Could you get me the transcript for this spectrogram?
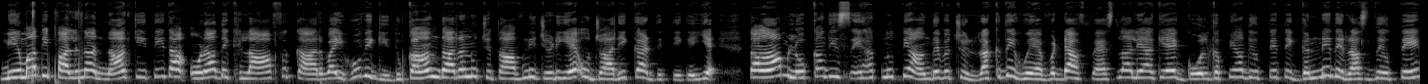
ਨਿਯਮਾਂ ਦੀ ਪਾਲਣਾ ਨਾ ਕੀਤੀ, ਤਾਂ ਉਹਨਾਂ ਦੇ ਖਿਲਾਫ ਕਾਰਵਾਈ ਹੋਵੇਗੀ। ਦੁਕਾਨਦਾਰਾਂ ਨੂੰ ਚੇਤਾਵਨੀ ਜਿਹੜੀ ਹੈ, ਉਹ ਜਾਰੀ ਕਰ ਦਿੱਤੀ ਗਈ ਹੈ। ਤਾਂ ਆਮ ਲੋਕਾਂ ਦੀ ਸਿਹਤ ਨੂੰ ਧਿਆਨ ਦੇ ਵਿੱਚ ਰੱਖਦੇ ਹੋਏ ਵੱਡਾ ਫੈਸਲਾ ਲਿਆ ਗਿਆ ਹੈ। ਗੋਲ ਗੱਪਿਆਂ ਦੇ ਉੱਤੇ ਤੇ ਗੰਨੇ ਦੇ ਰਸ ਦੇ ਉੱਤੇ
